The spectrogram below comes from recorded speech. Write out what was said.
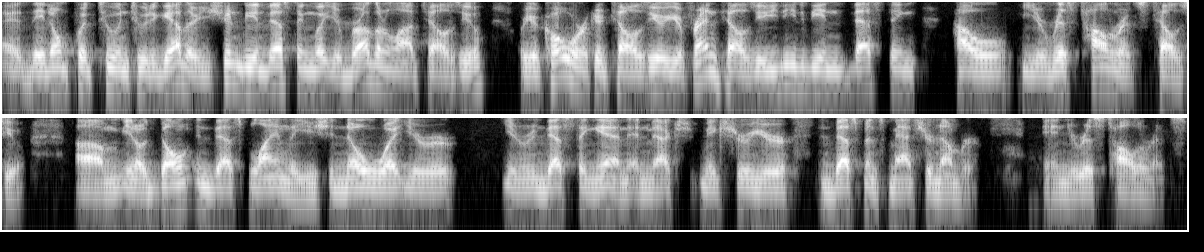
Uh, they don't put two and two together. You shouldn't be investing what your brother-in-law tells you, or your coworker tells you, or your friend tells you. You need to be investing how your risk tolerance tells you. Um, you know, don't invest blindly. You should know what you're you're investing in, and make make sure your investments match your number and your risk tolerance.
